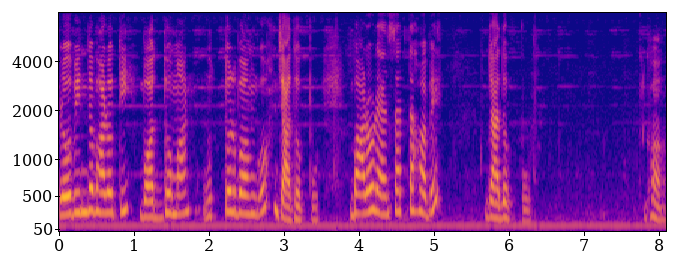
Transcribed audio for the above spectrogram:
রবীন্দ্র ভারতী বর্ধমান, উত্তরবঙ্গ, যাদবপুর। বারোর অ্যান্সারটা হবে যাদবপুর। ঘ।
